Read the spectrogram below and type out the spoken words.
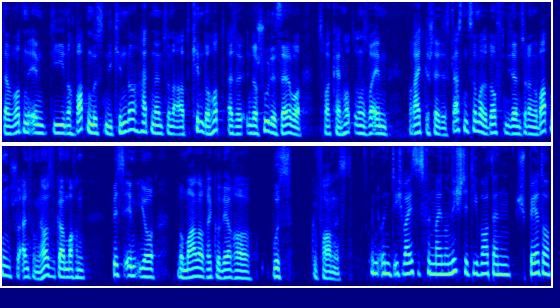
Da wurden eben die noch warten mussten, die Kinder, hatten dann so eine Art Kinderhort, also in der Schule selber. Das war kein Hort, sondern es war eben bereitgestelltes Klassenzimmer. Da durften die dann so lange warten, schon anfangen mit Hausaufgaben machen, bis eben ihr normaler, regulärer Bus gefahren ist. Und, und ich weiß es von meiner Nichte, die war dann später,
